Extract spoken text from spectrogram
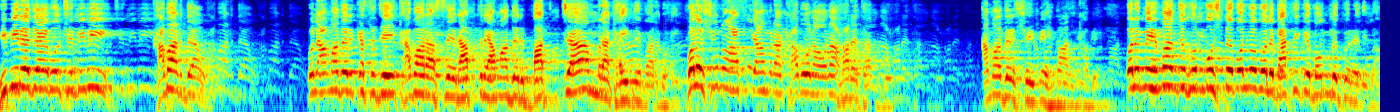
বিবিরে যায় বলছে, বিবি, খাবার দাও। বলে, আমাদের কাছে যেই খাবার আছে, রাত্রে আমাদের বাচ্চা আমরা খাইতে পারব। বলে, শুনো, আজকে আমরা খাব না, অনাহারে থাকব। আমাদের সেই মেহমান খাবে। বলে, মেহমান যখন বসতে বলবে, বলে বাতিকে বন্ধ করে দিবা।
